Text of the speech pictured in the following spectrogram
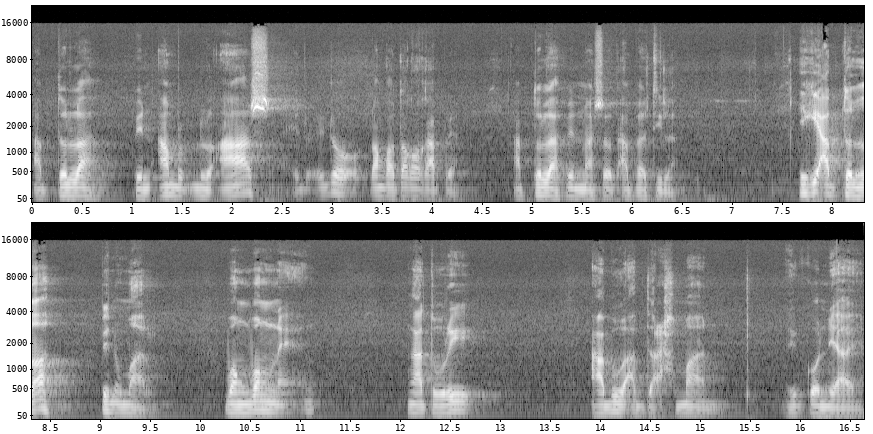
Abdullah bin Amr bin As itu itu tokoh-tokoh kabeh. Abdullah bin Mas'ud Abadillah. Iki Abdullah bin Umar. Wong-wong nek ngaturi Abu Abdurrahman iku kunyae.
